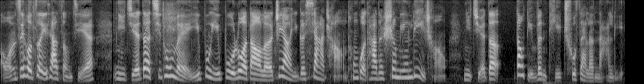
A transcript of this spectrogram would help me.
我们最后做一下总结，你觉得祁同伟一步一步落到了这样一个下场，通过他的生命历程，你觉得到底问题出在了哪里？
